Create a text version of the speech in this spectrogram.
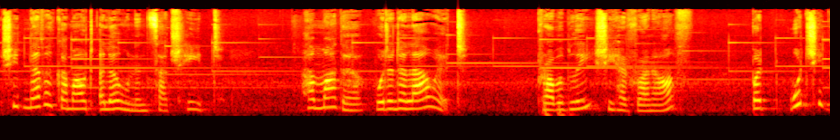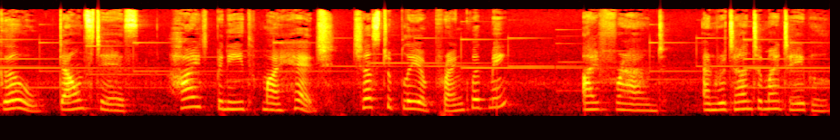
she'd never come out alone in such heat. Her mother wouldn't allow it. Probably she had run off. But would she go downstairs, hide beneath my hedge, just to play a prank with me? I frowned and returned to my table,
